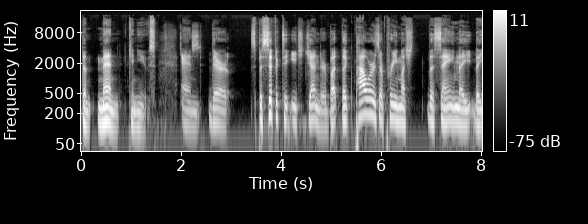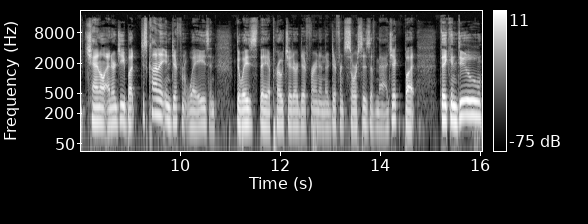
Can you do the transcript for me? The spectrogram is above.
the men can use. And they're specific to each gender, but the powers are pretty much the same. They they channel energy, but just kind of in different ways, and the ways they approach it are different, and they're different sources of magic. But they can do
